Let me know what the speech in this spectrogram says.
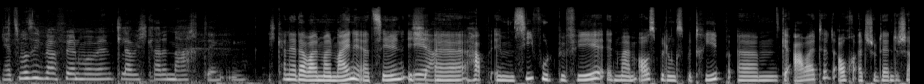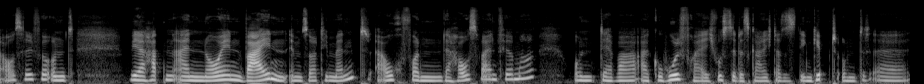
Jetzt muss ich mal für einen Moment, glaube ich, gerade nachdenken. Ich kann ja da mal meine erzählen. Ich ja. äh, habe im Seafood-Buffet in meinem Ausbildungsbetrieb ähm, gearbeitet, auch als studentische Aushilfe. Und wir hatten einen neuen Wein im Sortiment, auch von der Hausweinfirma. Und der war alkoholfrei. Ich wusste das gar nicht, dass es den gibt. Und äh,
